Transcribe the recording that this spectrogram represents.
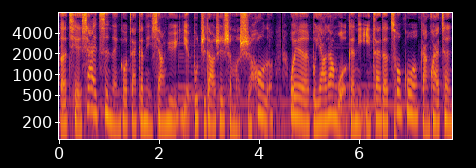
而且下一次能够再跟你相遇，也不知道是什么时候了。为了不要让我跟你一再的错过，赶快趁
